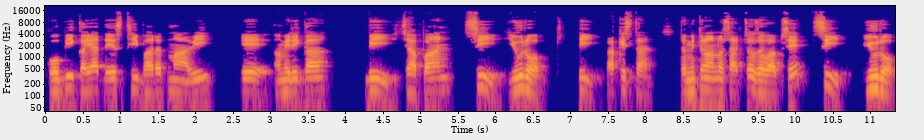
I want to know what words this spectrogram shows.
કોબી કયા દેશથી ભારતમાં આવી? A, America, B, Japan, C, Europe? D Pakistan. તો મિત્રો, આનો સાચો જવાબ છે સી યુરોપ.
